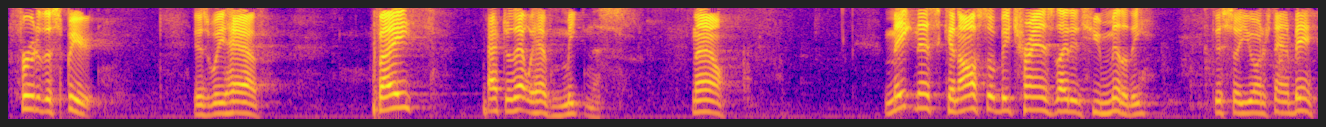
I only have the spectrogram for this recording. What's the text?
fruit of the Spirit is we have faith. After that, we have meekness. Now, meekness can also be translated humility just so you understand, being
